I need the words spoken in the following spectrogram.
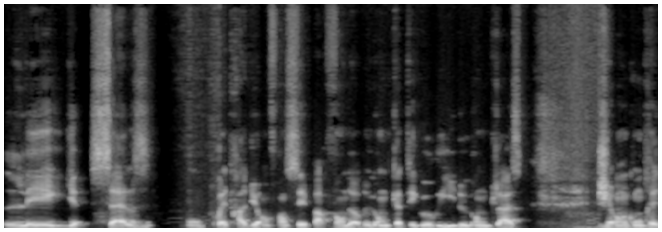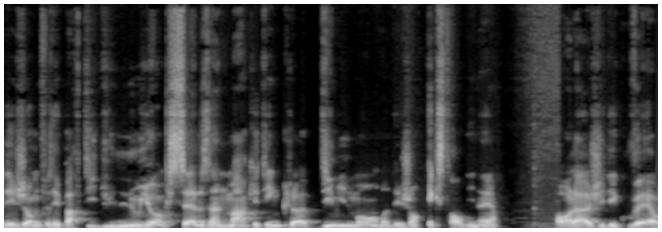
league sales. On pourrait traduire en français par vendeur de grande catégorie, de grande classe. J'ai rencontré des gens qui faisaient partie du New York Sales and Marketing Club, 10 000 membres, des gens extraordinaires. Alors là, j'ai découvert,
